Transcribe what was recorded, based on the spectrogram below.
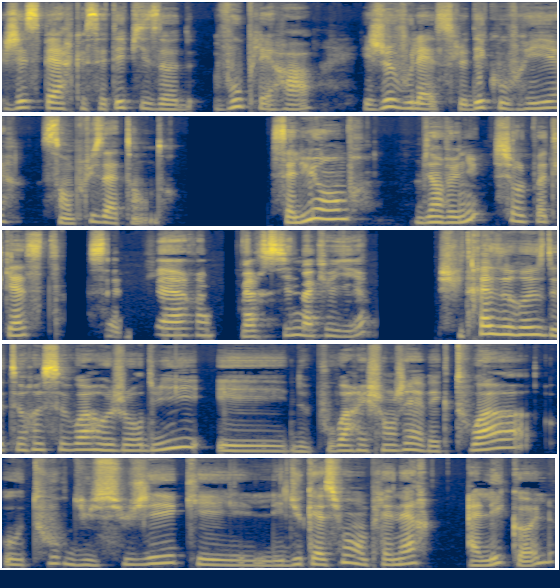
J'espère que cet épisode vous plaira et je vous laisse le découvrir sans plus attendre. Salut Ambre, bienvenue sur le podcast. Salut Claire, merci de m'accueillir. Je suis très heureuse de te recevoir aujourd'hui et de pouvoir échanger avec toi autour du sujet qui est l'éducation en plein air à l'école.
